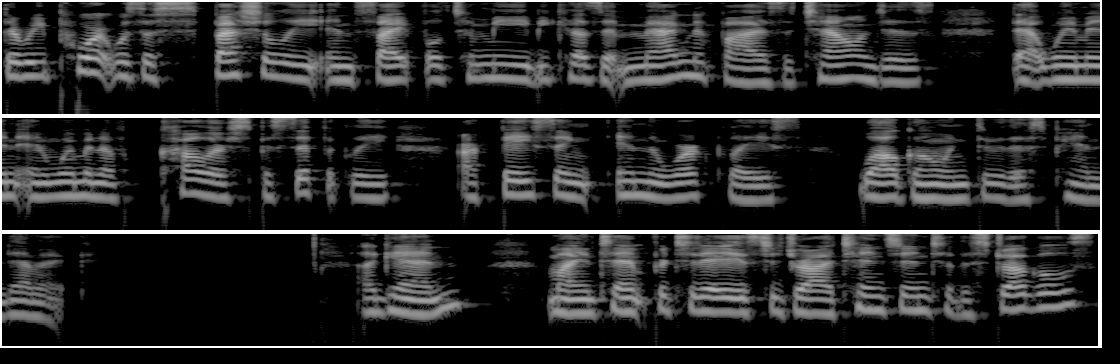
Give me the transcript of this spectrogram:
The report was especially insightful to me because it magnifies the challenges that women and women of color specifically are facing in the workplace while going through this pandemic. Again, my intent for today is to draw attention to the struggles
